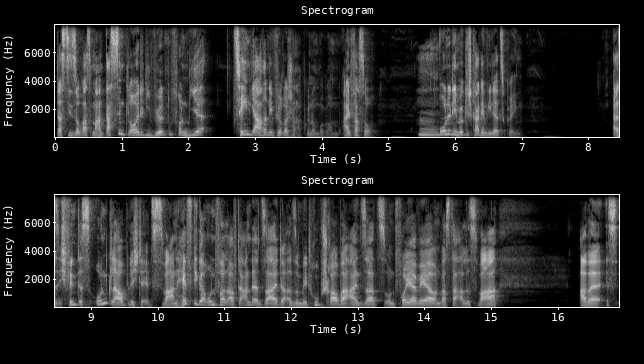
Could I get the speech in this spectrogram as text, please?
dass die sowas machen. Das sind Leute, die würden von mir zehn Jahre den Führerschein abgenommen bekommen. Einfach so. Hm. Ohne die Möglichkeit, ihn wiederzukriegen. Also ich finde es unglaublich. Es war ein heftiger Unfall auf der anderen Seite, also mit Hubschrauber-Einsatz und Feuerwehr und was da alles war. Aber es,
